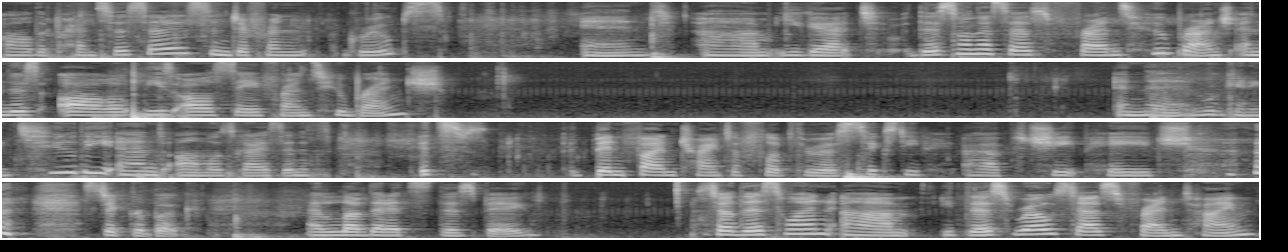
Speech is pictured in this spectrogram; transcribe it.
all the princesses in different groups. And um, you get this one that says Friends Who Brunch, and this all these all say Friends Who Brunch. And then we're getting to the end almost, guys, and it's it's been fun trying to flip through a 60 uh, sheet page sticker book. I love that it's this big. So this one, um, this row says friend time,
